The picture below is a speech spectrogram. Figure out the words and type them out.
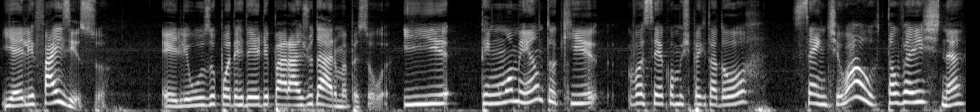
e ele faz isso. Ele usa o poder dele para ajudar uma pessoa. E tem um momento que você, como espectador, sente: uau, talvez, né?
